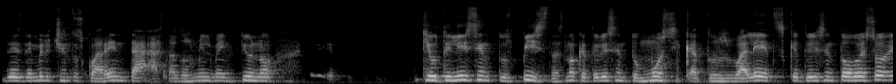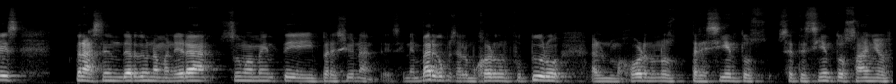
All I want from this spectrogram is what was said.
desde 1840 hasta 2021 eh, que utilicen tus pistas, ¿no? Que utilicen tu música, tus ballets, que utilicen todo eso es trascender de una manera sumamente impresionante. Sin embargo, pues a lo mejor en un futuro, a lo mejor en unos 300, 700 años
